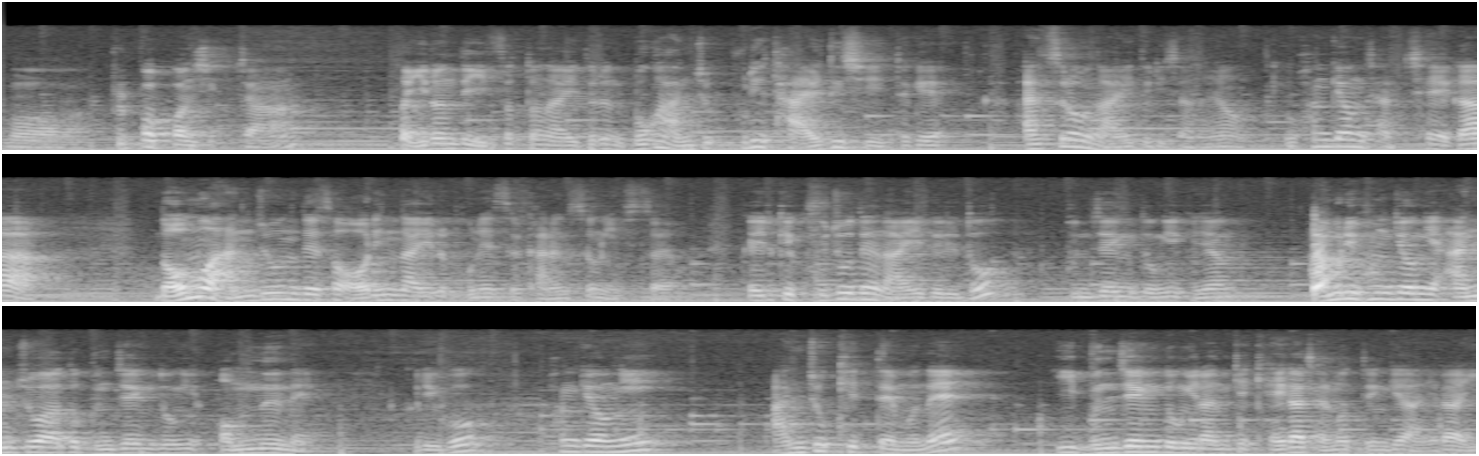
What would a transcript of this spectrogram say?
뭐 불법 번식장 이런 데 있었던 아이들은 뭐가 안 좋, 우리 다 알듯이 되게 안쓰러운 아이들이잖아요. 그 환경 자체가 너무 안 좋은 데서 어린 나이를 보냈을 가능성이 있어요. 그러니까 이렇게 구조된 아이들도 문제 행동이 그냥 아무리 환경이 안 좋아도 문제 행동이 없는 애 그리고 환경이 안 좋기 때문에 이 문제 행동이라는 게 걔가 잘못된 게 아니라 이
